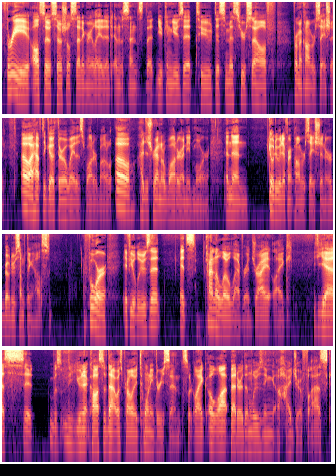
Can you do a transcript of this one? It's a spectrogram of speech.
Three, also social setting related in the sense that you can use it to dismiss yourself from a conversation. Oh, I have to go throw away this water bottle. Oh, I just ran out of water. I need more. And then go to a different conversation or go do something else. Four, if you lose it, it's kind of low leverage, right? Like, yes, it was the unit cost of that was probably 23 cents, like a lot better than losing a hydro flask.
